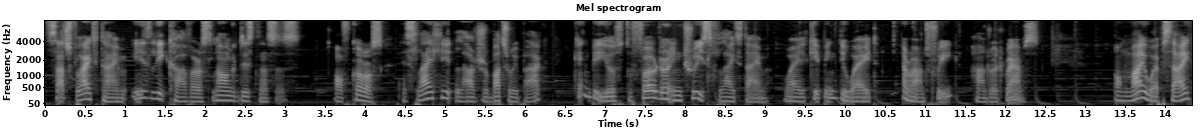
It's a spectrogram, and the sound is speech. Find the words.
Such flight time easily covers long distances. Of course, a slightly larger battery pack can be used to further increase flight time while keeping the weight around 300 grams. On my website,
